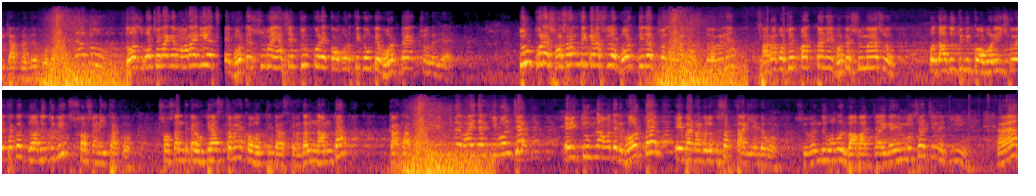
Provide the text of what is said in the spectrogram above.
এটা আপনাদের বলে। দাদু, দশ বছর আগে মারা গিয়েছে, ভোটের সময় আসে টুক করে কবর থেকে উঠে ভোট দেয়, চলে যায়। টুক করে শ্মশান থেকে আসলো, ভোট দিলে, চলে গেল। না? সারা বছর পাত্তা নেই, ভোটের সময় আসো ও দাদু তুমি কবরেই শুয়ে থাকো, দাদু তুমি শ্মশানেই থাকো। শ্মশান থেকে উঠে আসতে হবে না, কবর থেকে আসতে হবে তাহলে নামটা কাটাবো হিন্দুদের ভাইদের কি বলছে? এই তোমরা আমাদের ভোট দাও, এই বেটাগুলোকে সব তাড়িয়ে দেবো। শুভেন্দু বাবুর বাবার জায়গায় আমি বসে আছি নাকি? হ্যাঁ?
